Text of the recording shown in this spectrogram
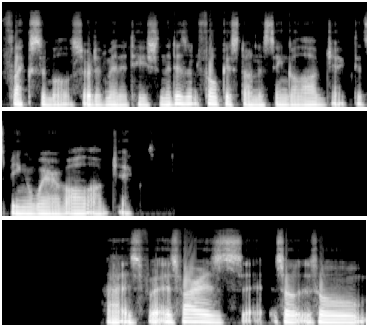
flexible sort of meditation that isn't focused on a single object. It's being aware of all objects. Uh, as far, as far as so so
